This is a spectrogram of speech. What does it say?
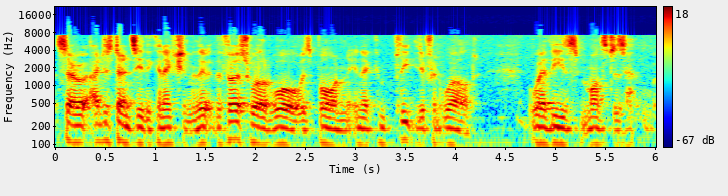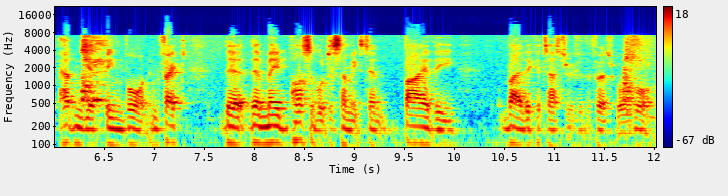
so I just don't see the connection. The, the, First World War was born in a completely different world, where these monsters ha- hadn't yet been born. In fact, they're, they're made possible to some extent by the by the catastrophe of the First World War.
